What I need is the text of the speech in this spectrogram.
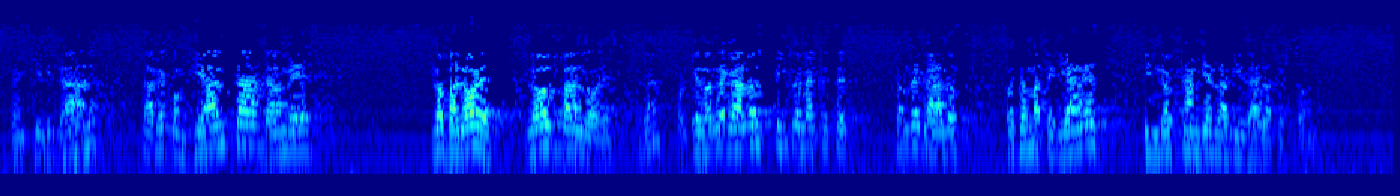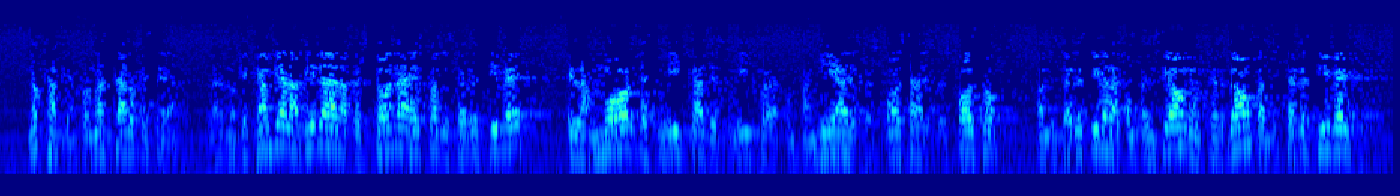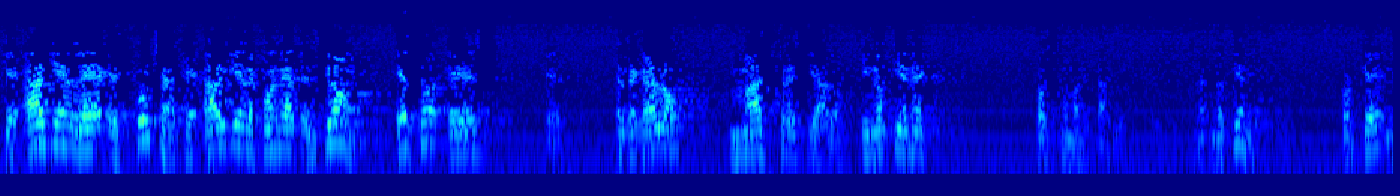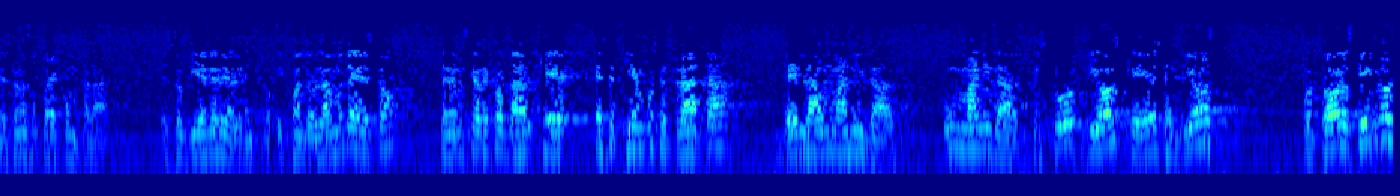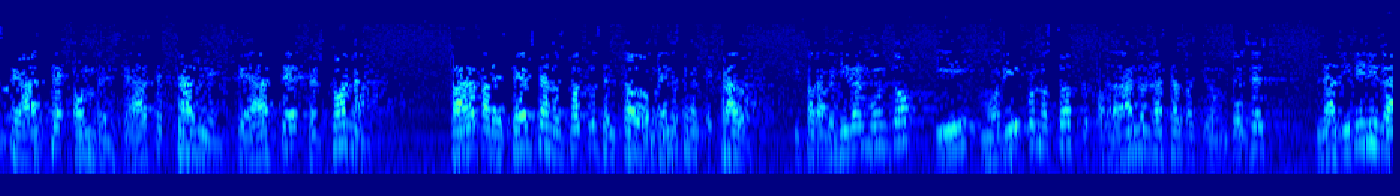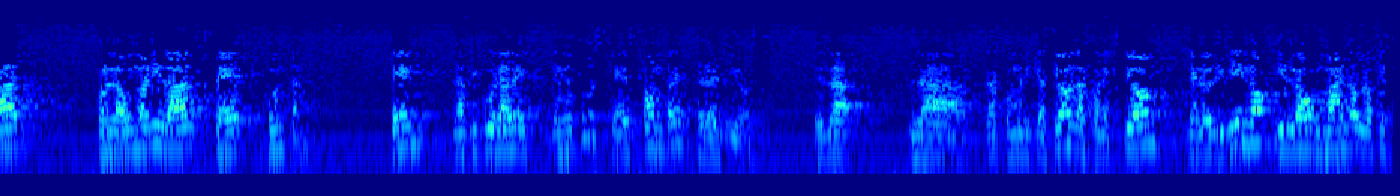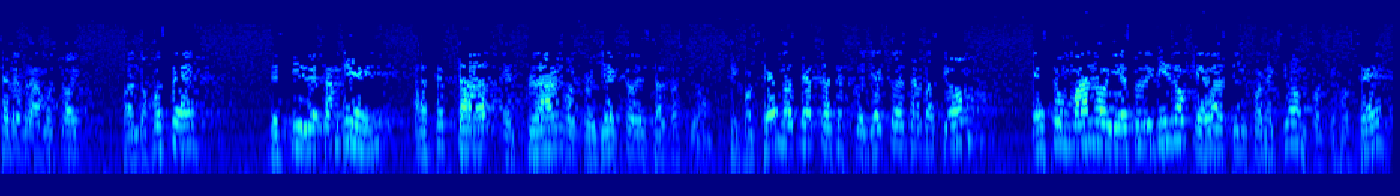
tranquilidad, dame confianza, dame los valores, los valores, ¿verdad? Porque los regalos simplemente son regalos, cosas materiales y no cambian la vida de la persona. No cambian, por más claro que sea. Lo que cambia la vida de la persona es cuando usted recibe el amor de su hija, de su hijo, la compañía de su esposa, de su esposo, cuando usted recibe la comprensión, el perdón, cuando usted recibe que alguien le escucha, que alguien le pone atención. Eso es el regalo más preciado y no tiene costo monetario. No, tiene. ¿Por qué? Eso no se puede comprar. Eso viene de adentro. Y cuando hablamos de eso, tenemos que recordar que ese tiempo se trata de la humanidad. Humanidad. Jesús, Dios, que es el Dios por todos los siglos, se hace hombre, se hace carne, se hace persona, para parecerse a nosotros en todo, menos en el pecado, y para venir al mundo y morir por nosotros, para darnos la salvación. Entonces, la divinidad con la humanidad se juntan en la figura de, Jesús, que es hombre, pero es Dios. Es la, la, comunicación, la conexión de lo divino y lo humano, lo que celebramos hoy. Cuando José decide también aceptar el plan o el proyecto de salvación. Si José no acepta ese proyecto de salvación, eso humano y eso divino queda sin conexión, porque José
